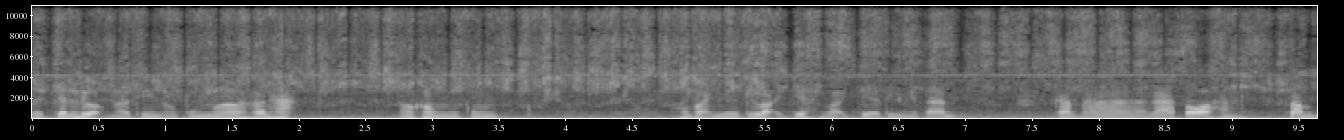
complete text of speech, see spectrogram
Về chất lượng nó thì nó cũng uh, hơn hẳn. Nó không không không phải như cái loại kia. Loại kia thì người ta cắt à, đá to hàng tấm.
